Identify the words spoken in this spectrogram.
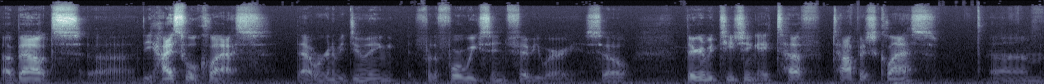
about uh, the high school class that we're going to be doing for the four weeks in February. So they're going to be teaching a tough topics class, um,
